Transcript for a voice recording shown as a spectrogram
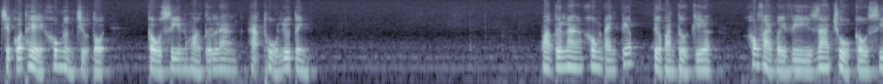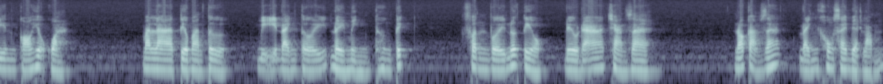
Chỉ có thể không ngừng chịu tội, Cầu xin Hoàng tử lang hạ thủ lưu tình. Hoàng tử lang không đánh tiếp tiểu bàn tử kia, Không phải bởi vì gia chủ cầu xin có hiệu quả, Mà là tiểu bàn tử bị đánh tới đầy mình thương tích. Phần với nước tiểu đều đã tràn ra. Nó cảm giác đánh không sai biệt lắm,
